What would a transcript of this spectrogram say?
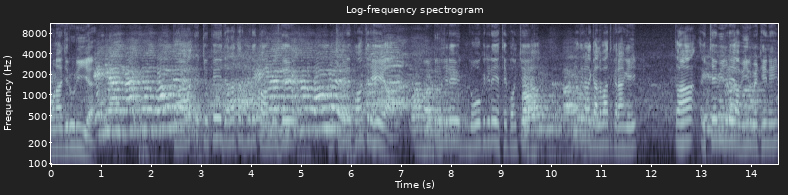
ਆਉਣਾ ਜ਼ਰੂਰੀ ਹੈ। ਤਾਂ ਕਿਉਂਕਿ ਜ਼ਿਆਦਾਤਰ ਜਿਹੜੇ ਕਾਂਗਰਸ ਦੇ ਵਿੱਚ ਜਿਹੜੇ ਪਹੁੰਚ ਰਹੇ ਆ, ਲੀਡਰ ਜਿਹੜੇ ਲੋਕ ਜਿਹੜੇ ਇੱਥੇ ਪਹੁੰਚੇ ਆ, ਉਹਨਾਂ ਦੇ ਨਾਲ ਗੱਲਬਾਤ ਕਰਾਂਗੇ। ਤਾਂ ਇੱਥੇ ਵੀ ਜਿਹੜੇ ਆ ਵੀਰ ਬੈਠੇ ਨੇ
